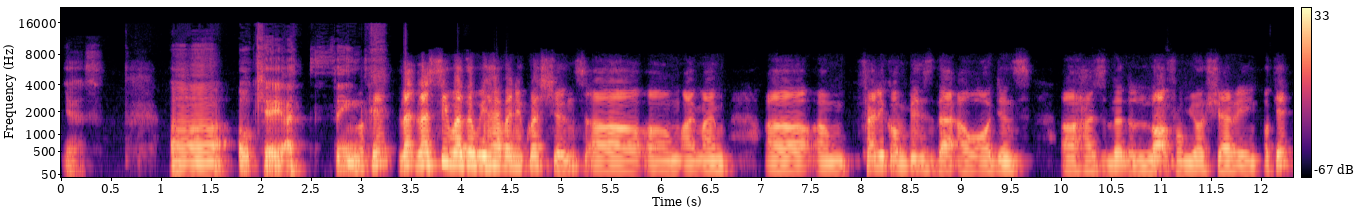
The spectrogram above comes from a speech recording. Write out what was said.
yes. Uh, okay, I think. Okay, let let's see whether we have any questions. Uh, um, I'm I'm uh, I'm fairly convinced that our audience uh, has learned a lot from your sharing. Okay,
